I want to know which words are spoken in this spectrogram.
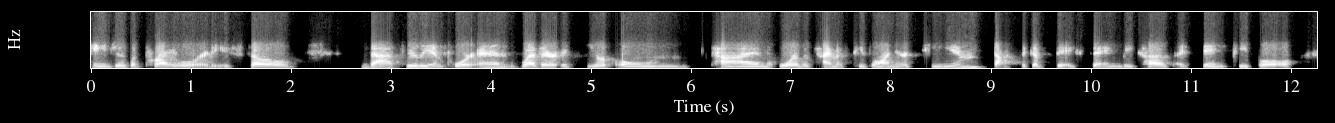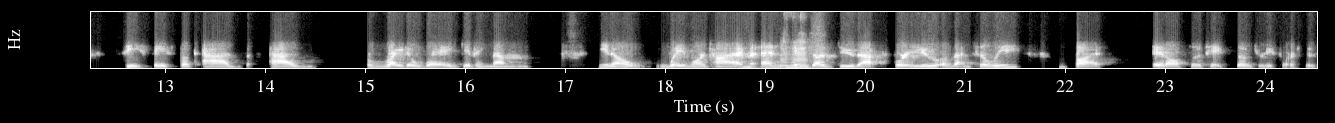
changes a priority. So that's really important, whether it's your own time or the time of people on your team. That's like a big thing because I think people see Facebook ads as right away giving them, you know, way more time. And mm-hmm. it does do that for you eventually, but it also takes those resources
